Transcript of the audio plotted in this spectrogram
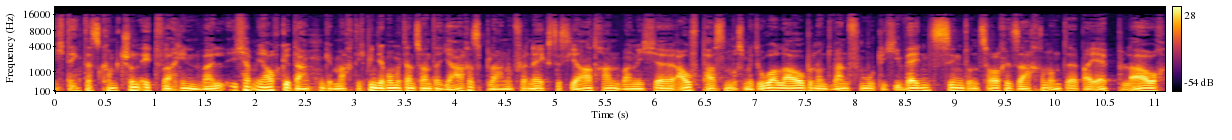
Ich denke, das kommt schon etwa hin, weil ich habe mir auch Gedanken gemacht. Ich bin ja momentan so an der Jahresplanung für nächstes Jahr dran, wann ich äh, aufpassen muss mit Urlauben und wann vermutlich Events sind und solche Sachen und äh, bei Apple auch.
